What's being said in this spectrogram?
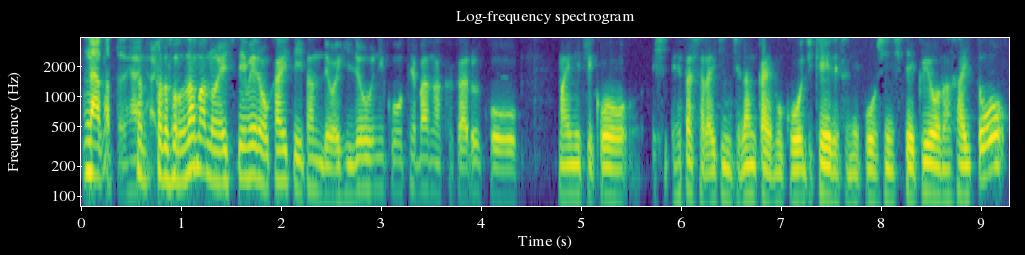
なかったです。はいはいたただその生の HTML を書いていたんでは非常にこう手間がかかる、こう、毎日こう、ひ下手したら1日何回もこう時系列に更新していくようなサイトを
